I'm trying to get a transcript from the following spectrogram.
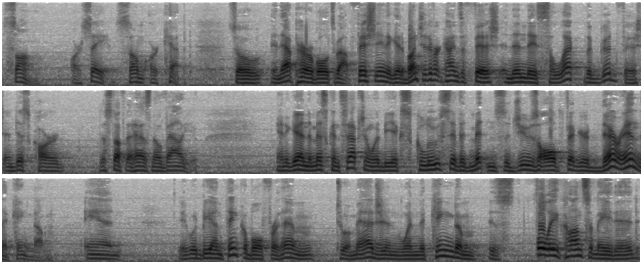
some are saved, some are kept. So in that parable, it's about fishing. They get a bunch of different kinds of fish, and then they select the good fish and discard the stuff that has no value. And again, the misconception would be exclusive admittance. The Jews all figured they're in the kingdom. And it would be unthinkable for them to imagine when the kingdom is fully consummated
